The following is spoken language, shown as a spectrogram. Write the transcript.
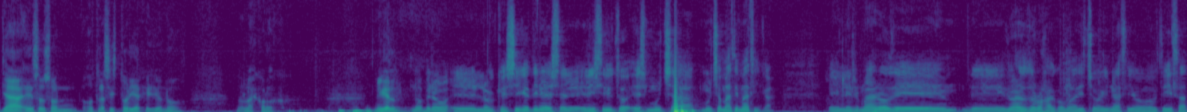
Ya eso son otras historias que yo no, no las conozco. Miguel. No, pero eh, lo que sí que tiene el, instituto es mucha, mucha matemática. El hermano de, Eduardo Torroja, como ha dicho Ignacio Teiza,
